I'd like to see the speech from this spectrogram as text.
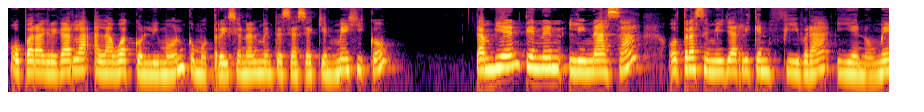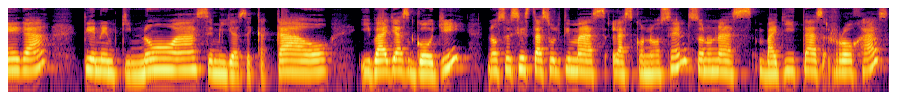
o para agregarla al agua con limón, como tradicionalmente se hace aquí en México. También tienen linaza, otra semilla rica en fibra y en omega. Tienen quinoa, semillas de cacao y bayas goji. No sé si estas últimas las conocen. Son unas bayitas rojas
